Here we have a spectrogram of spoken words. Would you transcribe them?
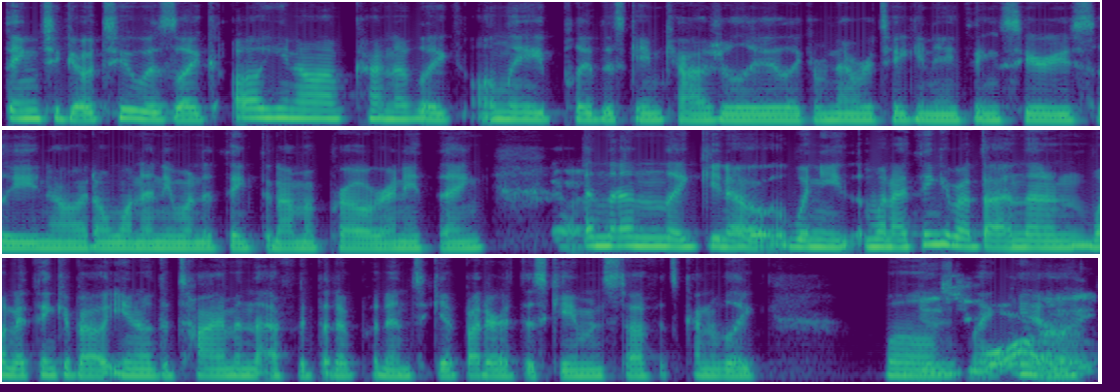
thing to go to was like, oh, you know, I've kind of like only played this game casually. Like, I've never taken anything seriously. You know, I don't want anyone to think that I'm a pro or anything. Yeah. And then, like, you know, when you when I think about that, and then when I think about you know the time and the effort that I've put in to get better at this game and stuff, it's kind of like, well, yes, you like, are. You know, like-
